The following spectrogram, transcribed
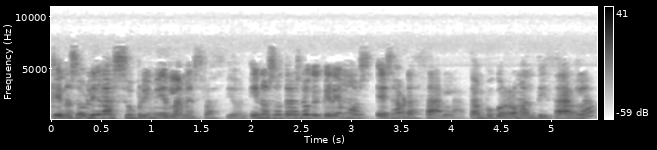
que nos obliga a suprimir la menstruación. Y nosotras lo que queremos es abrazarla, tampoco romantizarla,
